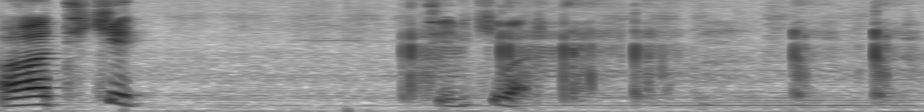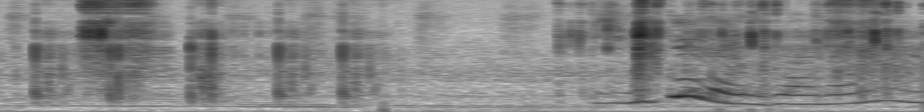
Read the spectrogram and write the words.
Aa tiki. Tilki var. Videodayız bu arada. mi?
